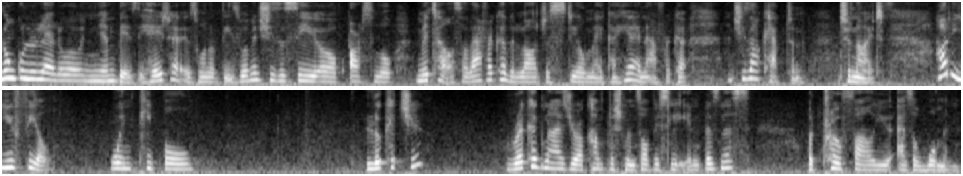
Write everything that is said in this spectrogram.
Nonkululeko Nyembezi Heita is one of these women. She's the CEO of ArcelorMittal South Africa, the largest steel maker here in Africa, and she's our captain tonight. How do you feel when people look at you, recognize your accomplishments, obviously in business, but profile you as a woman,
